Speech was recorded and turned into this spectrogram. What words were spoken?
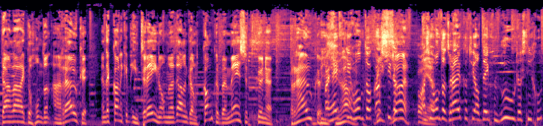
daar laat ik de hond dan aan ruiken. En daar kan ik hem in trainen om uiteindelijk dan kanker bij mensen te kunnen ruiken. Maar heeft die hond ook, als, hij dat, als die hond dat ruikt, dat hij al denkt van... Oeh, dat is niet goed.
